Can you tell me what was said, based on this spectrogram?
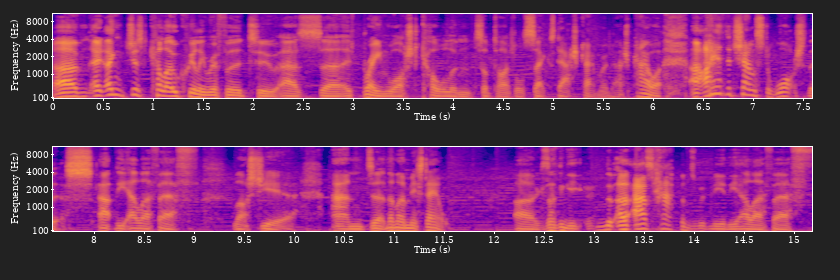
Um, I think just colloquially referred to as, uh, as brainwashed colon subtitle sex dash camera dash power. Uh, I had the chance to watch this at the LFF last year, and uh, then I missed out because uh, I think, it, as happens with me in the LFF,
